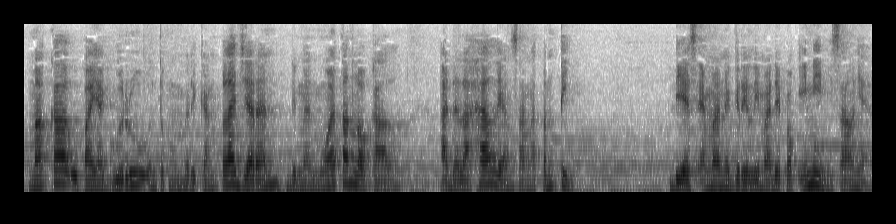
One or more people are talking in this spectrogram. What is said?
maka upaya guru untuk memberikan pelajaran dengan muatan lokal adalah hal yang sangat penting. Di SMA Negeri 5 Depok ini misalnya.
